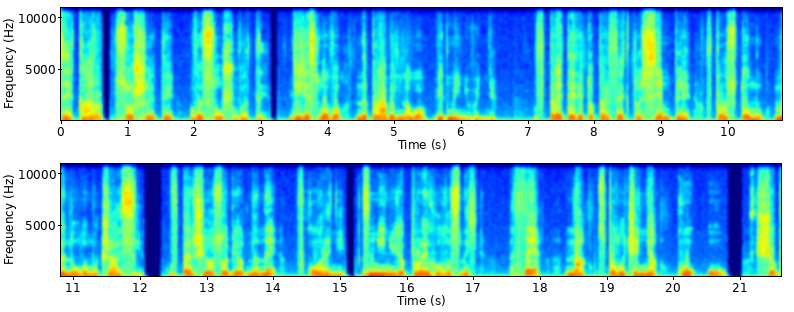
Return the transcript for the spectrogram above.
секар сушити, висушувати. Дієслово неправильного відмінювання. В претеріто перфекто симпле в простому минулому часі. В першій особі однини в корені змінює приголосний «θε» на сполучення «ку-у», щоб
